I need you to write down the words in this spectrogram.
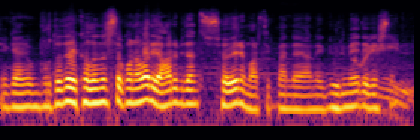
Yani burada da yakalanırsak ona var ya harbiden söverim artık ben de yani gülmeyi de geçtim.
